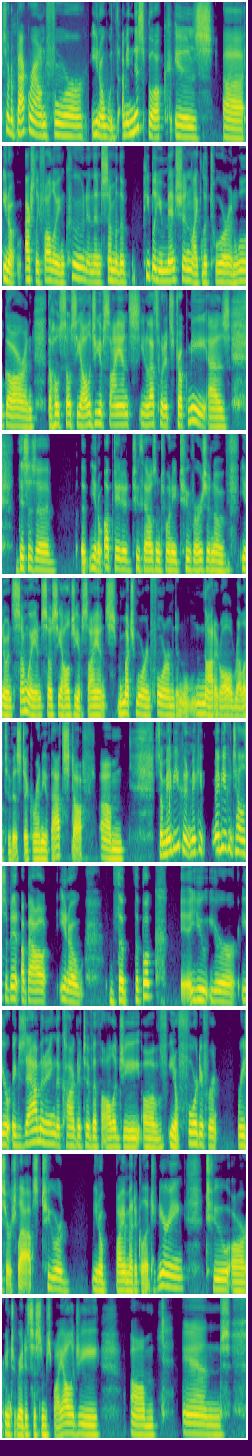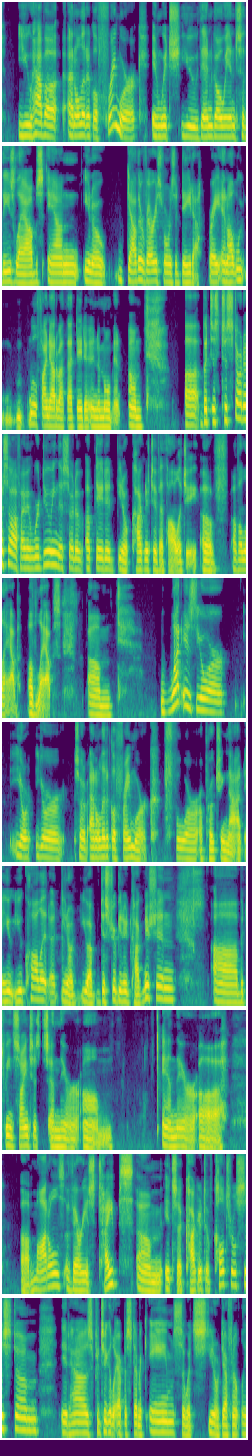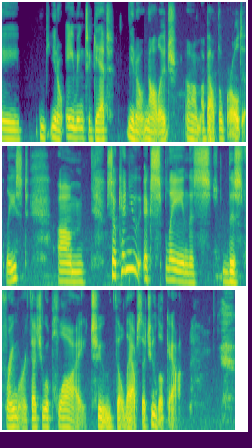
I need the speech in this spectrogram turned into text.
sort of background for you know i mean this book is uh, you know actually following kuhn and then some of the people you mentioned like latour and woolgar and the whole sociology of science you know that's what it struck me as this is a you know updated 2022 version of you know in some way in sociology of science much more informed and not at all relativistic or any of that stuff. Um, so maybe you can make it maybe you can tell us a bit about you know the the book eh, you you're you're examining the cognitive ethology of you know four different research labs. Two are you know biomedical engineering to our integrated systems biology um, and you have a analytical framework in which you then go into these labs and you know gather various forms of data right and i'll we'll find out about that data in a moment um, uh, but just to start us off, I mean, we're doing this sort of updated, you know, cognitive ethology of of a lab of labs. Um, what is your your your sort of analytical framework for approaching that you you call it a, you know you have distributed cognition uh, between scientists and their um, and their uh, uh, models of various types. Um, it's a cognitive cultural system. It has particular epistemic aims, so it's you know definitely you know aiming to get you know knowledge um, about the world at least. Um, so can you explain this this framework that you apply to the labs that you look at?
